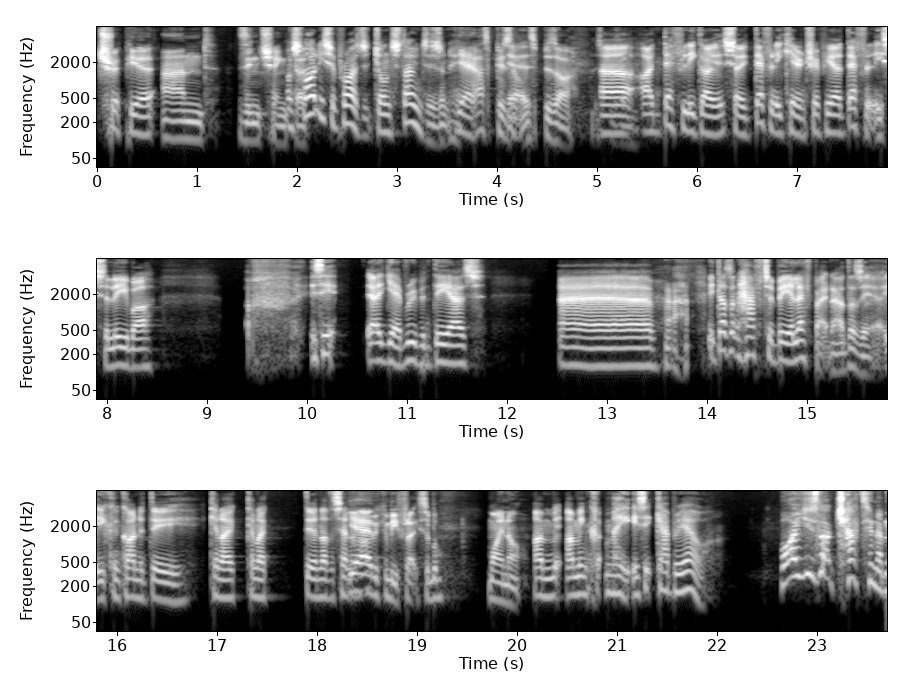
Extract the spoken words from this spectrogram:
Trippier, and Zinchenko. I'm slightly surprised that John Stones isn't here. Yeah, that's bizarre. yeah, it's bizarre. It's Uh. I'd definitely go. So definitely Kieran Trippier, definitely Saliba. Is it? Uh, yeah, Ruben Dias. Um, it doesn't have to be a left back now, does it? You can kind of do. Can I? Can I do another centre? yeah, half? we can be flexible. Why not? I'm. I mean, mate, is it Gabriel? What are you just like chatting about?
